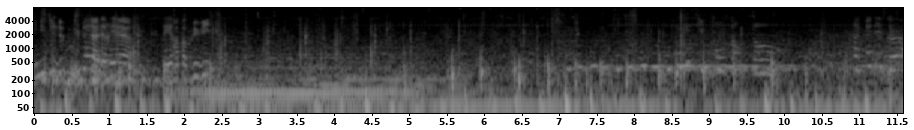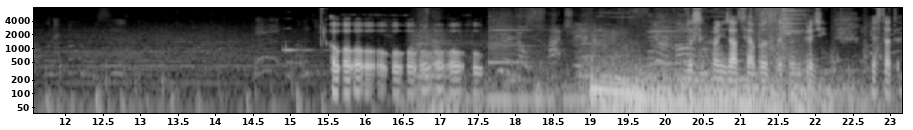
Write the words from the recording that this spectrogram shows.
inutile de pousser là derrière. Ça ira pas plus Desynchronizacja, bo jesteśmy wykryci. Niestety.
